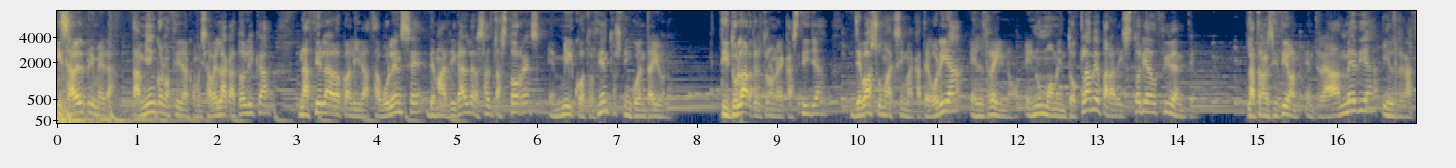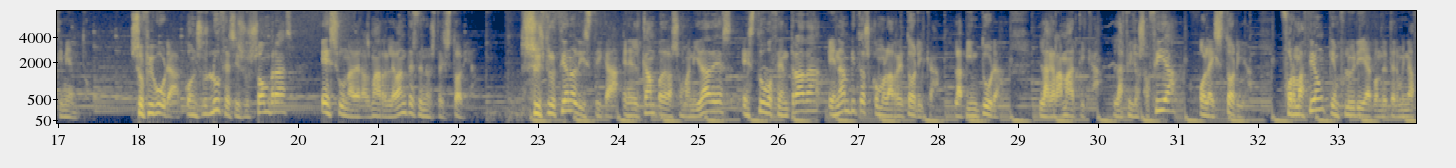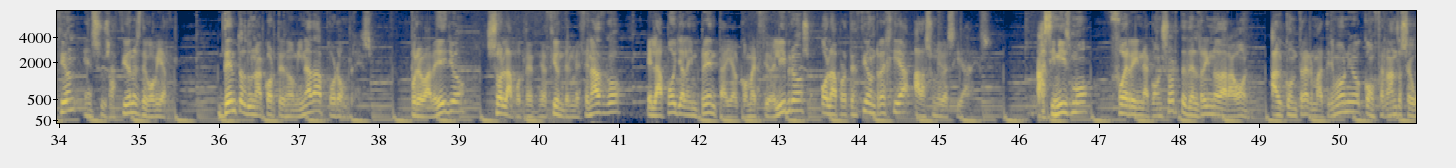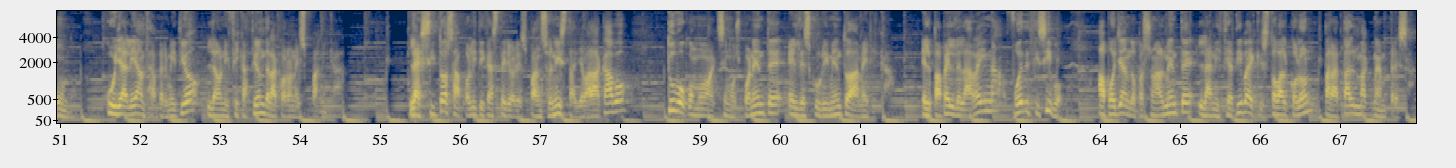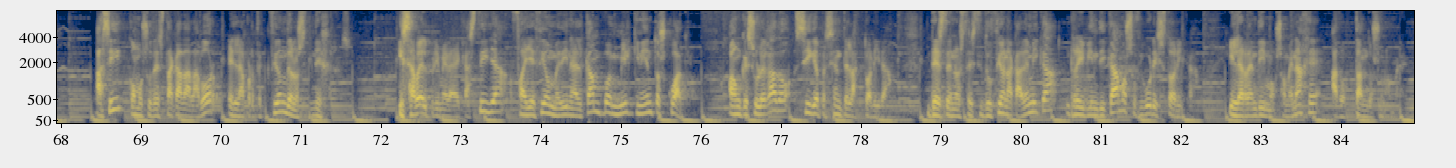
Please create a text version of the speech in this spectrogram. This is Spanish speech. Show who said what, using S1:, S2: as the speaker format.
S1: Isabel I, también conocida como Isabel la Católica, nació en la localidad zabulense de Madrigal de las Altas Torres en 1451. Titular del trono de Castilla, llevó a su máxima categoría el reino en un momento clave para la historia de Occidente, la transición entre la Edad Media y el Renacimiento. Su figura, con sus luces y sus sombras, es una de las más relevantes de nuestra historia. Su instrucción holística en el campo de las humanidades estuvo centrada en ámbitos como la retórica, la pintura, la gramática, la filosofía o la historia, formación que influiría con determinación en sus acciones de gobierno, dentro de una corte dominada por hombres. Prueba de ello son la potenciación del mecenazgo, el apoyo a la imprenta y al comercio de libros o la protección regia a las universidades. Asimismo, fue reina consorte del Reino de Aragón, al contraer matrimonio con Fernando II, cuya alianza permitió la unificación de la corona hispánica. La exitosa política exterior expansionista llevada a cabo tuvo como máximo exponente el descubrimiento de América. El papel de la reina fue decisivo, apoyando personalmente la iniciativa de Cristóbal Colón para tal magna empresa, así como su destacada labor en la protección de los indígenas. Isabel I de Castilla falleció en Medina del Campo en 1504, aunque su legado sigue presente en la actualidad. Desde nuestra institución académica reivindicamos su figura histórica y le rendimos homenaje adoptando su nombre.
